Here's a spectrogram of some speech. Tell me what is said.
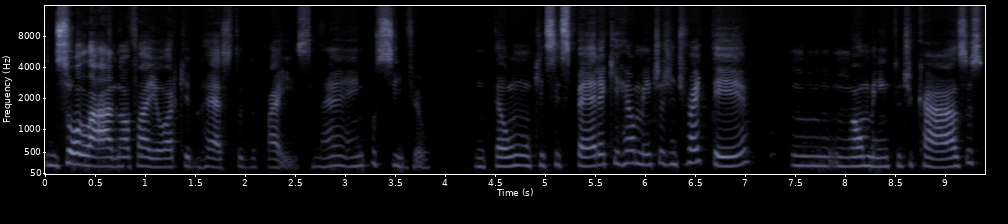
isolar Nova York do resto do país, né? É impossível. Então, o que se espera é que realmente a gente vai ter um, um aumento de casos,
